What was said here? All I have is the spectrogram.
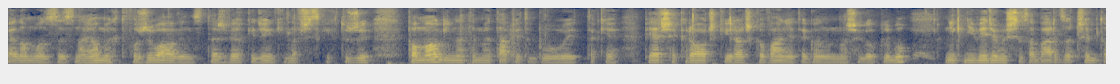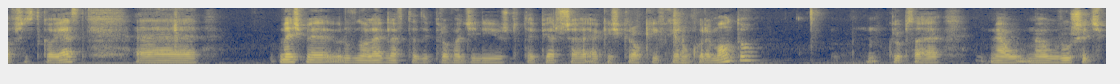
wiadomo ze znajomych tworzyła, więc też wielkie dzięki dla wszystkich, którzy pomogli na tym etapie, to były takie pierwsze kroczki, raczkowanie tego naszego klubu. Nikt nie wiedział jeszcze za bardzo czym to wszystko jest. Eee, Myśmy równolegle wtedy prowadzili już tutaj pierwsze jakieś kroki w kierunku remontu. Klub sobie miał, miał ruszyć,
